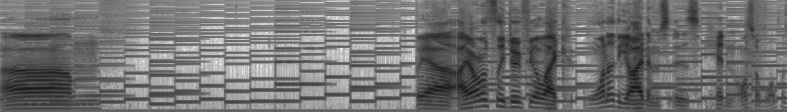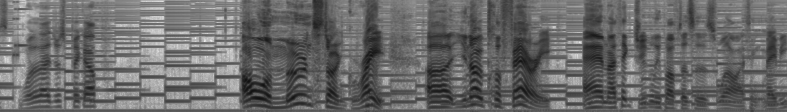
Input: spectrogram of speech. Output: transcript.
Um... But yeah, I honestly do feel like one of the items is hidden. Also, what was what did I just pick up? Oh, a Moonstone! Great! Uh, you know, Clefairy, and I think Jigglypuff does it as well, I think, maybe.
